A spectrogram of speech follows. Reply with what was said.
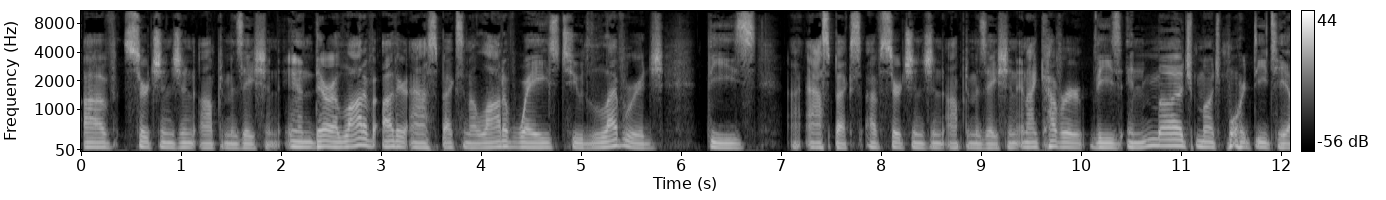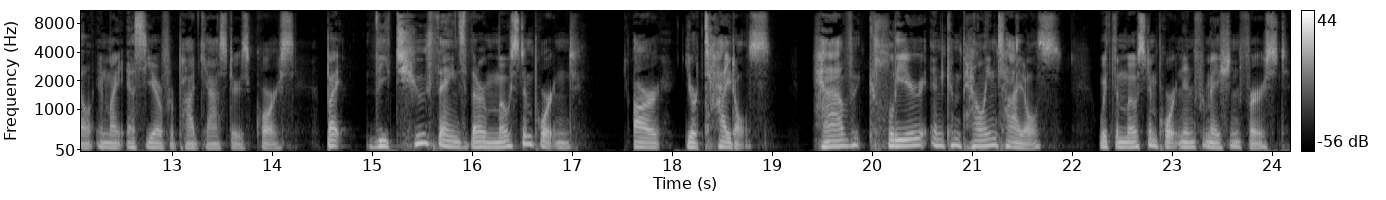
of search engine optimization. And there are a lot of other aspects and a lot of ways to leverage these uh, aspects of search engine optimization. And I cover these in much, much more detail in my SEO for Podcasters course. But the two things that are most important are your titles have clear and compelling titles with the most important information first.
